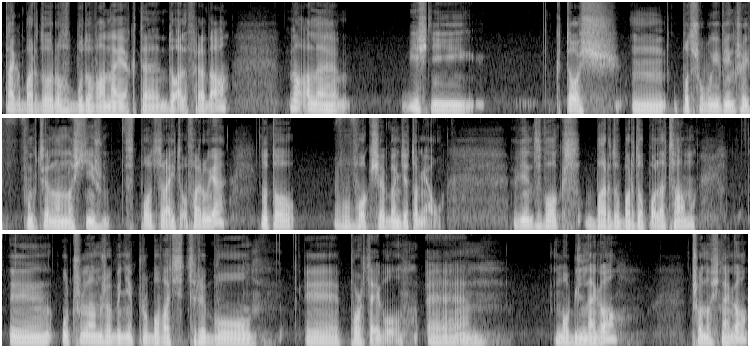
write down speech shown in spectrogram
tak bardzo rozbudowane jak te do Alfreda, no ale jeśli ktoś ym, potrzebuje większej funkcjonalności niż Spotlight oferuje, no to w Voxie będzie to miał. Więc Vox bardzo, bardzo polecam. Yy, uczulam, żeby nie próbować trybu Y, portable y, mobilnego, przenośnego,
